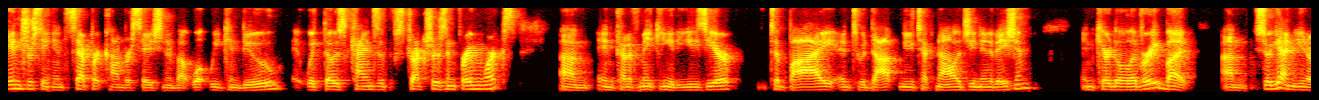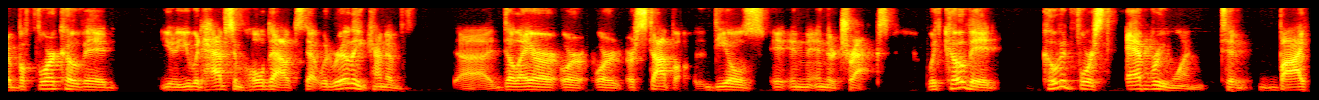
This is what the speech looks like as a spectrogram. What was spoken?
interesting and separate conversation about what we can do with those kinds of structures and frameworks. um, and kind of making it easier to buy and to adopt new technology and innovation in care delivery. But um, so again, you know, before COVID, you know, you would have some holdouts that would really kind of uh, delay or, or, or or stop deals in in their tracks. With COVID, COVID forced everyone to buy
